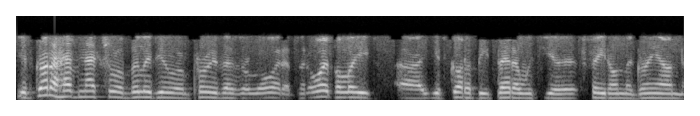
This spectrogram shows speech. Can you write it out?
you've got to have natural ability to improve as a rider, but I believe uh, you've got to be better with your feet on the ground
